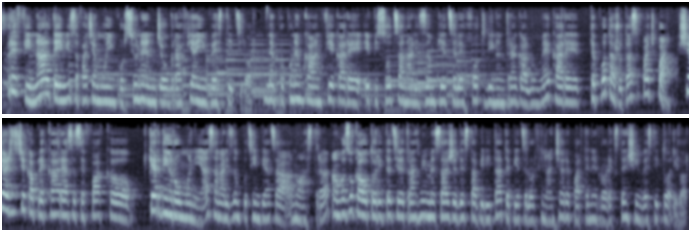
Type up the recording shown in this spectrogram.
Spre final, te invit să facem o incursiune în geografia investițiilor. Ne propunem ca în fiecare episod să analizăm piețele hot din întreaga lume care te pot ajuta să faci bani. Și aș zice că plecarea să se facă chiar din România, să analizăm puțin piața noastră. Am văzut că autoritățile transmit mesaje de stabilitate piețelor financiare partenerilor externi și investitorilor.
